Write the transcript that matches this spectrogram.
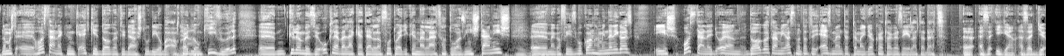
Na most ö, hoztál nekünk egy-két dolgot ide a stúdióba, a kagylón kívül, ö, különböző okleveleket, erről a fotó egyébként már látható az Instán is, ö, meg a Facebookon, ha minden igaz, és hoztál egy olyan dolgot, ami azt mondtad, hogy ez mentette meg gyakorlatilag az életedet. Ö, Ez, igen, ez egy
